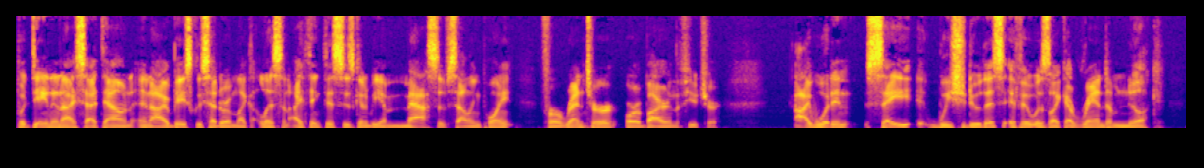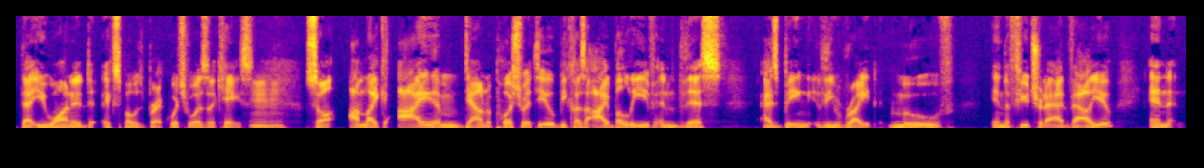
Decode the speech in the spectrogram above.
but Dana and I sat down and I basically said to him, like, listen, I think this is going to be a massive selling point for a renter or a buyer in the future. I wouldn't say we should do this if it was like a random nook that you wanted exposed brick, which was the case. Mm-hmm. So I'm like, I am down to push with you because I believe in this as being the right move in the future to add value. And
